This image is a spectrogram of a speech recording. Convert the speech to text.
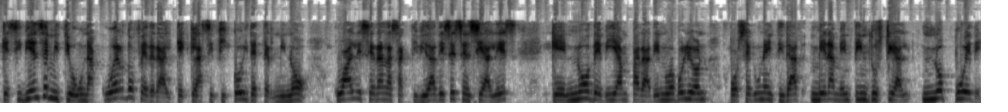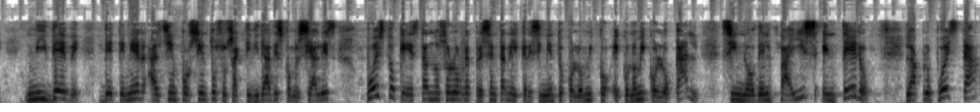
que si bien se emitió un acuerdo federal que clasificó y determinó cuáles eran las actividades esenciales que no debían parar en Nuevo León por ser una entidad meramente industrial, no puede ni debe detener al 100% sus actividades comerciales, puesto que éstas no solo representan el crecimiento económico, económico local, sino del país entero. La propuesta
